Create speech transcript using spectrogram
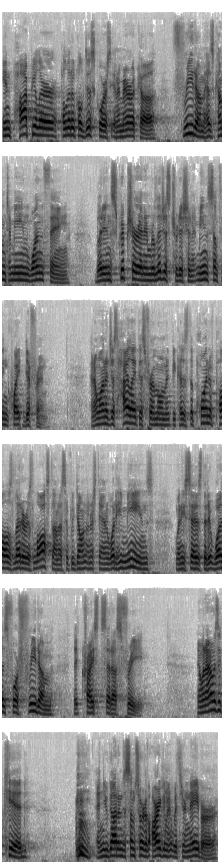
In popular political discourse in America, freedom has come to mean one thing, but in scripture and in religious tradition, it means something quite different. And I want to just highlight this for a moment because the point of Paul's letter is lost on us if we don't understand what he means when he says that it was for freedom that Christ set us free. Now, when I was a kid, and you got into some sort of argument with your neighbor,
